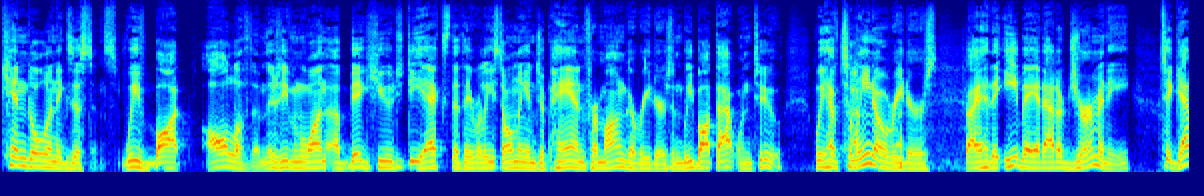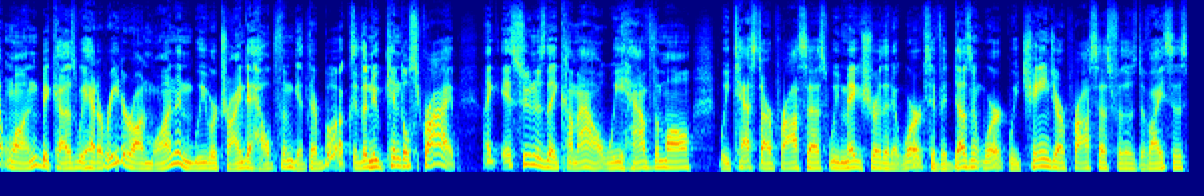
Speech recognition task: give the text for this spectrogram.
Kindle in existence. We've bought all of them. There's even one, a big, huge DX that they released only in Japan for manga readers. And we bought that one too. We have Tolino readers. I had to eBay it out of Germany to get one because we had a reader on one and we were trying to help them get their books. The new Kindle Scribe, like as soon as they come out, we have them all. We test our process. We make sure that it works. If it doesn't work, we change our process for those devices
